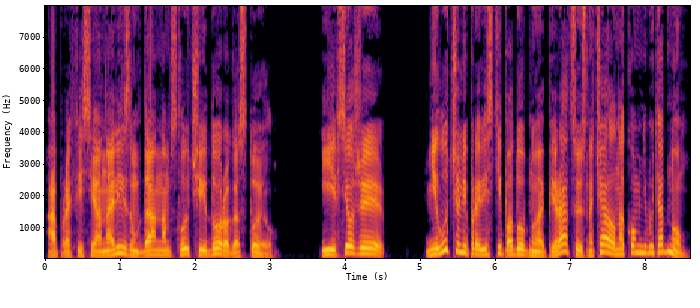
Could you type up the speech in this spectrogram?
а профессионализм в данном случае дорого стоил. И все же, не лучше ли провести подобную операцию сначала на ком-нибудь одном?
